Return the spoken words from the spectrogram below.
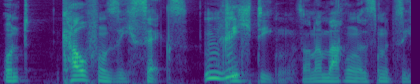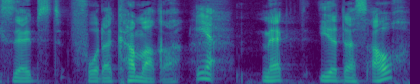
und kaufen sich Sex, mhm. richtigen, sondern machen es mit sich selbst vor der Kamera. Ja. Merkt ihr das auch?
